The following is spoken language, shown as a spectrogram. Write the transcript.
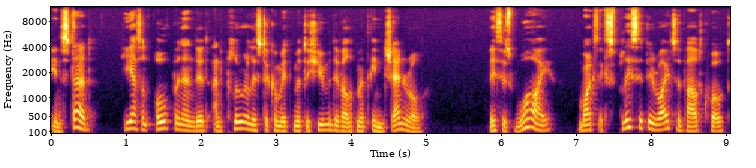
Instead, he has an open ended and pluralistic commitment to human development in general. This is why Marx explicitly writes about, quote,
